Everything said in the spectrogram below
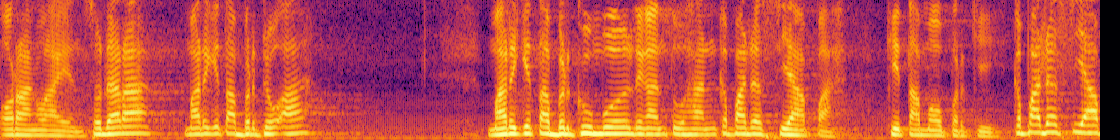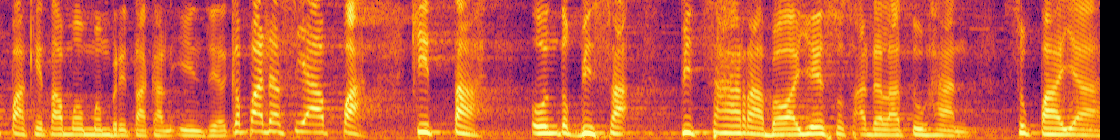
orang lain. Saudara, mari kita berdoa. Mari kita bergumul dengan Tuhan kepada siapa kita mau pergi, kepada siapa kita mau memberitakan Injil, kepada siapa kita untuk bisa bicara bahwa Yesus adalah Tuhan supaya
